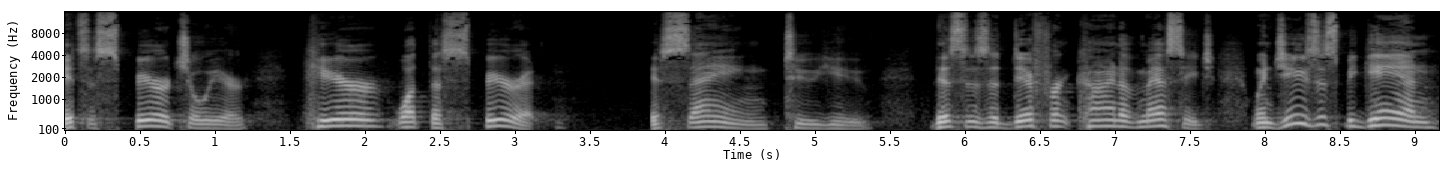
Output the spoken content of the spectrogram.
it's a spiritual ear. Hear what the Spirit is saying to you. This is a different kind of message. When Jesus began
